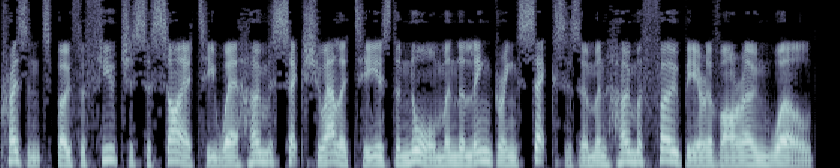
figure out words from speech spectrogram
presents both a future society where homosexuality is the norm and the lingering sexism and homophobia of our own world.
